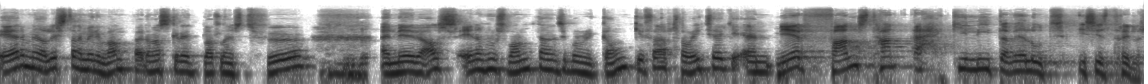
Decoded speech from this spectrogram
er með á listanum í Vampire Masquerade Bloodlines 2 Mhm. en með við alls einanhús vandaðin sem búin að vera í gangi þar, þá veit ég ekki en Mér fannst hann ekki líta vel út í síðast trailer.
